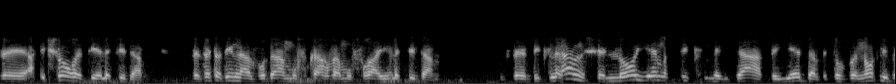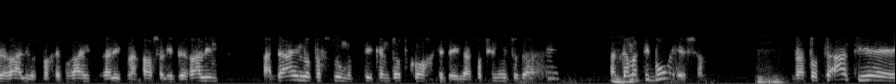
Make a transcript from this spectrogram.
והתקשורת תהיה לצידם, ובית הדין לעבודה המופקר והמופרע יהיה לצידם. ובגלל שלא יהיה מספיק מידע וידע ותובנות ליברליות בחברה הישראלית, מאחר שהליברלים עדיין לא תפסו מספיק עמדות כוח כדי לעשות שינוי תודעתי, אז גם הציבור יהיה שם. והתוצאה תהיה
